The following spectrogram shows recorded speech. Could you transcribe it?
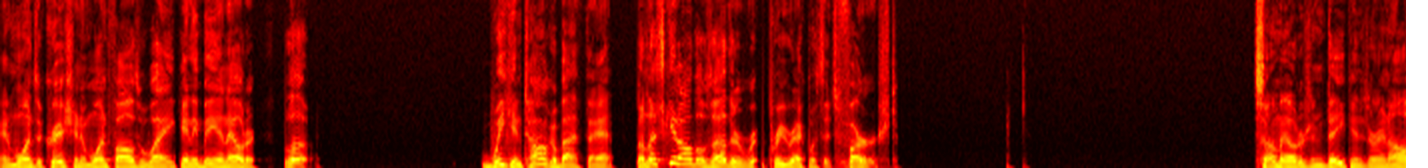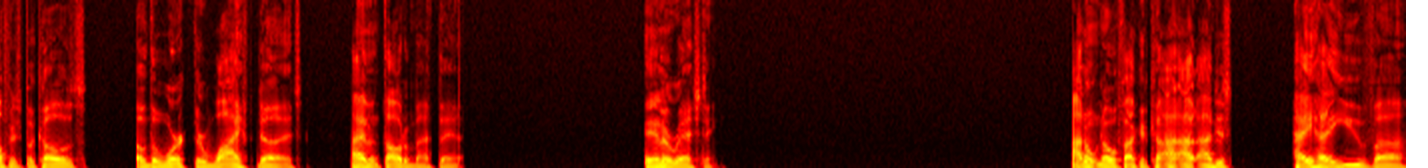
and one's a Christian and one falls away, can he be an elder? Look, we can talk about that, but let's get all those other prerequisites first. Some elders and deacons are in office because of the work their wife does. I haven't thought about that. Interesting. I don't know if I could. I, I, I just, hey, hey, you've uh,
